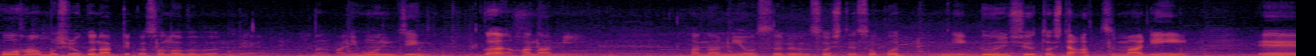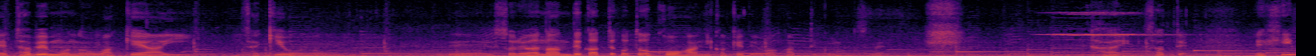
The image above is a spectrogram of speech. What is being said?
後半面白くなっていくその部分で。なんか日本人が花見花見をする。そしてそこに群衆として集まり、えー、食べ物を分け合い酒を飲む。でそれは何でかってことを後半にかけて分かってくるんですね。はい。さて貧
